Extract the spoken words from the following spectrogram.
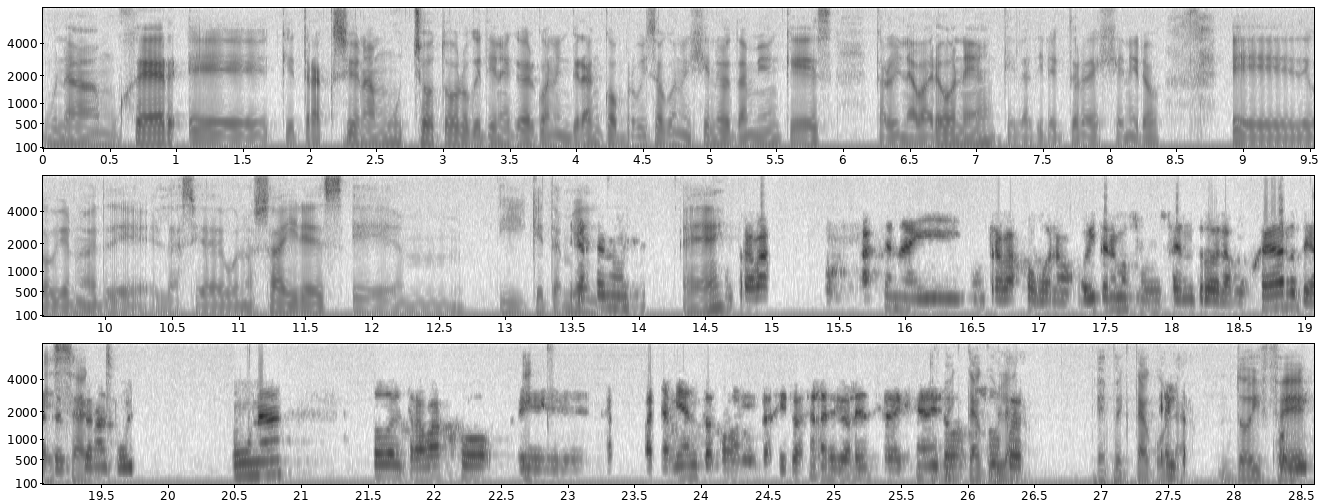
una mujer eh, que tracciona mucho todo lo que tiene que ver con el gran compromiso con el género también, que es Carolina Barone, que es la directora de género eh, de gobierno de la ciudad de Buenos Aires, y que también... hacen un, trabajo, hacen ahí un trabajo, bueno, hoy tenemos un centro de la mujer, de atención al público, una, todo el trabajo de acompañamiento con las situaciones de violencia de género. Espectacular. Espectacular. Doy fe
